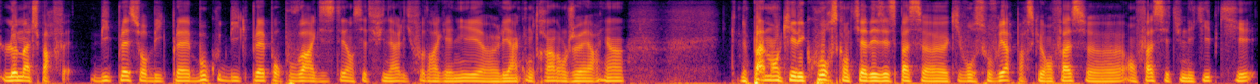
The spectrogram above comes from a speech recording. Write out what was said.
le match parfait. Big play sur big play, beaucoup de big play pour pouvoir exister dans cette finale. Il faudra gagner euh, les 1 contre 1 dans le jeu aérien. Ne pas manquer les courses quand il y a des espaces euh, qui vont s'ouvrir parce qu'en face, euh, face c'est une équipe qui est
